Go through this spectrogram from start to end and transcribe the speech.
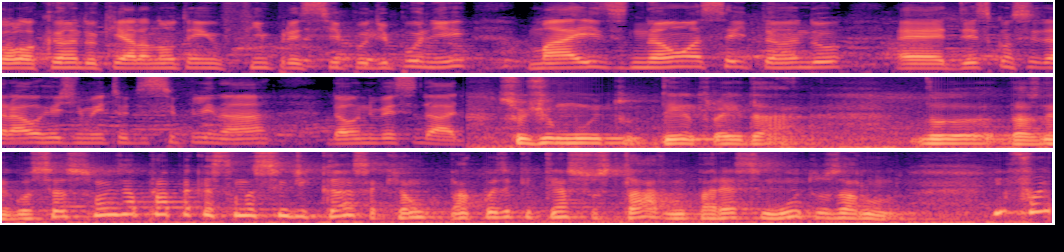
colocando que ela não tem o fim princípio de punir, mas não aceitando é, desconsiderar o regimento disciplinar da universidade. Surgiu muito dentro aí da, do, das negociações a própria questão da sindicância, que é uma coisa que tem assustado, me parece, muito os alunos. E foi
